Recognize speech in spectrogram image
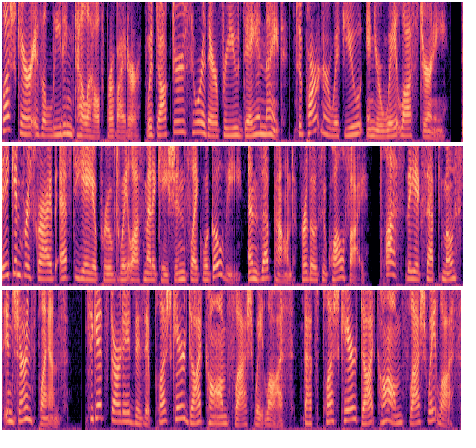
PlushCare is a leading telehealth provider with doctors who are there for you day and night to partner with you in your weight loss journey. They can prescribe FDA-approved weight loss medications like Wegovy and Zepbound for those who qualify. Plus, they accept most insurance plans. To get started, visit plushcare.com slash weight loss. That's plushcare.com slash weight loss.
